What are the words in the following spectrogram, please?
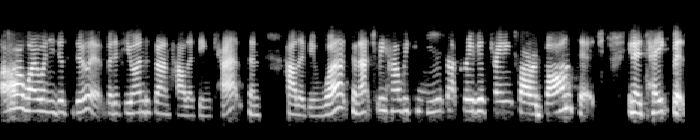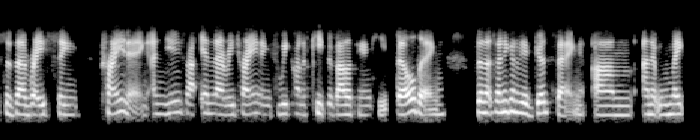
oh, why won't you just do it? But if you understand how they've been kept and how they've been worked and actually how we can use that previous training to our advantage, you know, take bits of their racing training and use that in their retraining so we kind of keep developing and keep building, then that's only going to be a good thing. Um, and it will make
